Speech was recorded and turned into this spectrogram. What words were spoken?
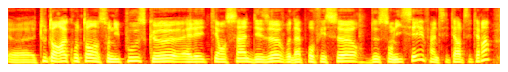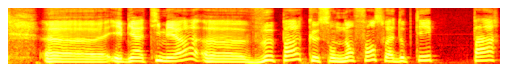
euh, tout en racontant à son épouse qu'elle a été enceinte des œuvres d'un professeur de son lycée, enfin, etc., etc. Euh, eh bien, Timéa. Euh, veut pas que son enfant soit adopté par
